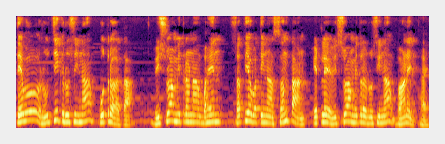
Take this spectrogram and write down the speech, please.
તેઓ રુચિક ઋષિના પુત્ર હતા. વિશ્વામિત્રના બહેન સત્યવતીના સંતાન એટલે વિશ્વામિત્ર ઋષિના ભાણેજ થાય.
